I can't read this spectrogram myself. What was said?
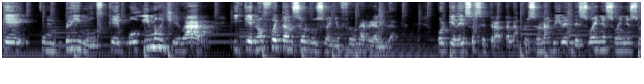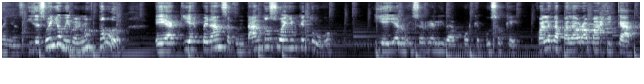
que cumplimos, que pudimos llevar y que no fue tan solo un sueño, fue una realidad. Porque de eso se trata. Las personas viven de sueños, sueños, sueños. Y de sueños vivimos todo He aquí Esperanza con tantos sueños que tuvo y ella los hizo realidad porque puso qué. ¿Cuál es la palabra mágica,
